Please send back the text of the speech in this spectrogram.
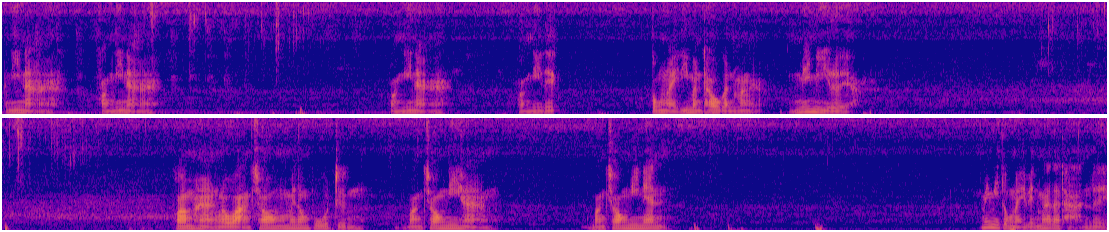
อันนี้หนา ฝั่งนี้หนา ฝั่งนี้หนา ฝั่งนี้เล็ก ตรงไหนที่มันเท่ากันมั่งอะ่ะ ไม่มีเลยอะ่ะ ความห่างระหว่างช่องไม่ต้องพูดถึง บางช่องนี่ห่าง บางช่องนี่แน่น ไม่มีตรงไหนเป็นมาตรฐานเลย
